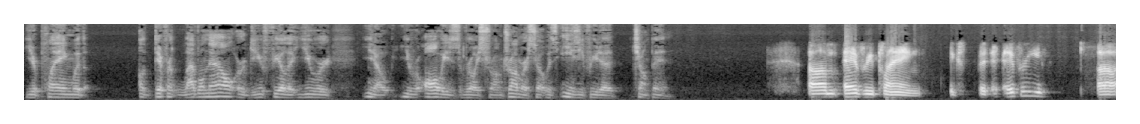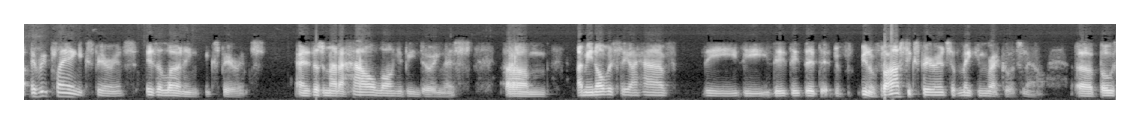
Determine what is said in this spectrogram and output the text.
you're playing with a different level now, or do you feel that you were, you know, you were always a really strong drummer, so it was easy for you to jump in? Um, every playing every uh, every playing experience is a learning experience, and it doesn't matter how long you've been doing this. Um, I mean, obviously, I have the the, the the, the, the, you know vast experience of making records now, uh, both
